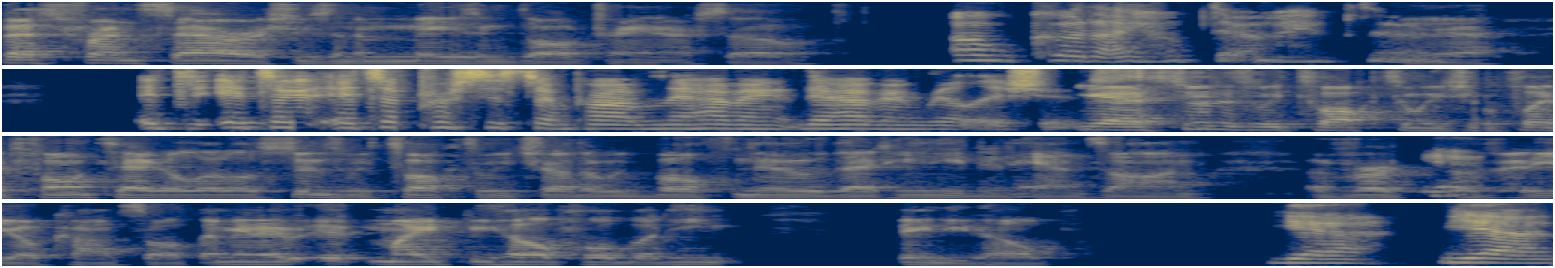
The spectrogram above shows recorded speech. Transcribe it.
best friend sarah she's an amazing dog trainer so Oh, good. I hope they're. I hope they're. yeah It's it's a it's a persistent problem. They're having they're having real issues. Yeah, as soon as we talked to each other, we played phone tag a little. As soon as we talked to each other, we both knew that he needed hands-on, a, vir- Yeah. a video consult. I mean, it, it might be helpful, but he, they need help. Yeah, yeah, uh,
